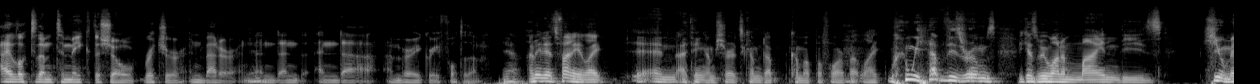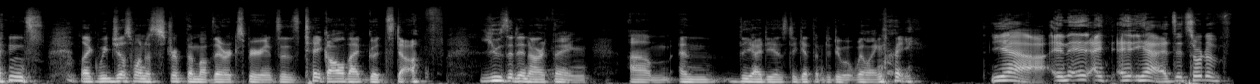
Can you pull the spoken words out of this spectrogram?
I- look to them to make the show richer and better, and and and and uh, I'm very grateful to them. Yeah, I mean it's funny, like, and I think I'm sure it's come up come up before, but like when we have these rooms because we want to mine these humans, like we just want to strip them of their experiences, take all that good stuff, use it in our thing, um, and the idea is to get them to do it willingly. Yeah, and it, I, I, yeah, it's it's sort of.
